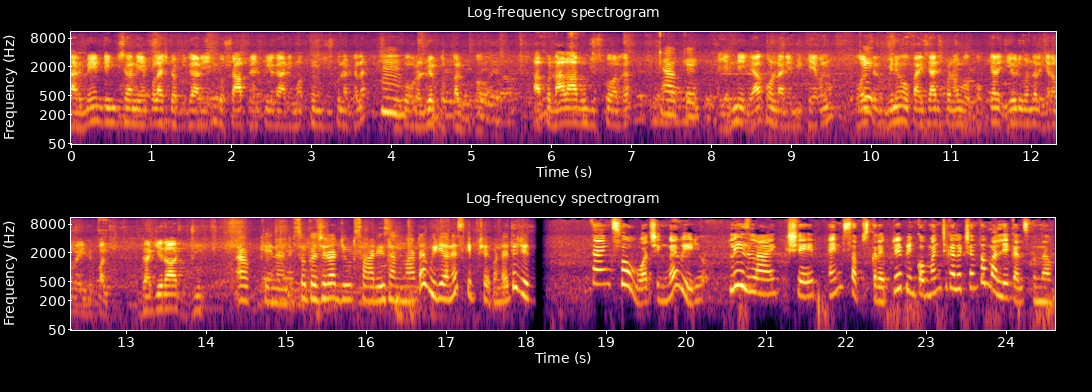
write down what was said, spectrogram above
దాని మెయింటెనెన్స్ కానీ ఎంప్లాయీస్ డబ్బులు కానీ ఎక్కువ షాప్ రెంట్లు కానీ మొత్తం చూసుకున్నట్టు కదా ఇంకొక రెండు వేలు కలుపుకోవాలి. అప్పుడు నా లాభం చూసుకోవాలిగా. ఓకే. అవన్నీ లేకుండా మీకు కేవలం హోల్సేల్ మినిమం ఫైవ్ శారీస్ కొనాలి ఒక్కొక్క ఏడు వందల ఇరవై ఐదు రూపాయలు. గజిరాజ్ జూట్. ఓకేనండి సో గుజరాత్ జూట్ సారీస్ అనమాట వీడియోని స్కిప్ చేయకుండా అయితే చూసి thanks for watching my video please like share and subscribe రేపు ఇంకో మంచి కలెక్షన్తో మళ్ళీ కలుసుకుందాం.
